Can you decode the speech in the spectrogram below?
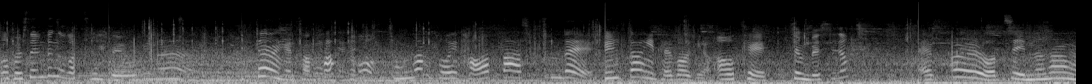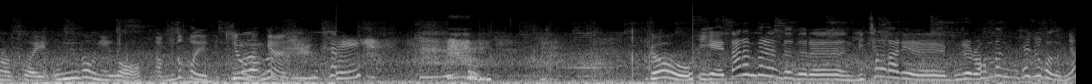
어, 벌써 힘든 것 같아. 근데 여기는 이때는 괜찮다? 어 정상 거의 다 왔다 싶은데 일당이 대박이야. 아, 오케이. 지금 몇 시죠? 애플 워치 있는 사람으로서 이 운동 이거 아, 무조건이지. 기록 남겨야지. 고! 이게 다른 브랜드들은 미창가리를 무료로 한 번 해주거든요?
